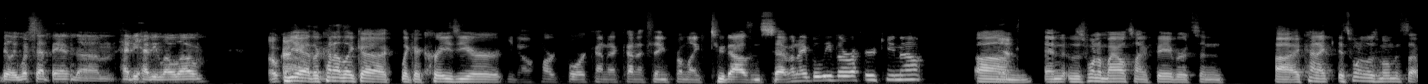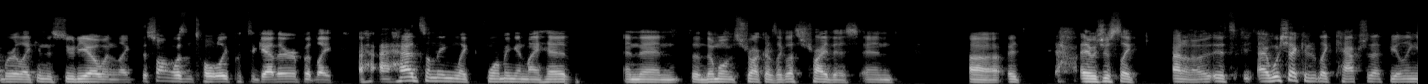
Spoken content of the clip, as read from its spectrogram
Billy. What's that band? Um, Heavy Heavy Low Low. Okay. Yeah, they're kind of like a like a crazier, you know, hardcore kind of kind of thing from like 2007, I believe the record came out. Um, and it was one of my all-time favorites. And uh, it kind of it's one of those moments that we're like in the studio and like the song wasn't totally put together, but like I, I had something like forming in my head, and then the, the moment struck. I was like, let's try this, and uh, it it was just like I don't know. It's I wish I could like capture that feeling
